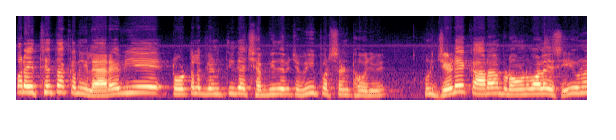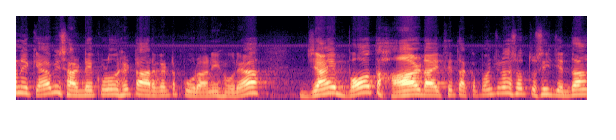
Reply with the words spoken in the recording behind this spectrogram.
ਪਰ ਇੱਥੇ ਤੱਕ ਨਹੀਂ ਲੈ ਰਹੇ ਵੀ ਇਹ ਟੋਟਲ ਗਿਣਤੀ ਦਾ 26 ਦੇ ਵਿੱਚ 20% ਹੋ ਜਵੇ। ਹੁਣ ਜਿਹੜੇ ਕਾਰਾਂ ਬਣਾਉਣ ਵਾਲੇ ਸੀ, ਉਹਨਾਂ ਨੇ ਕਿਹਾ ਵੀ ਸਾਡੇ ਕੋਲੋਂ ਇਹ ਟਾਰਗੇਟ ਪੂਰਾ ਨਹੀਂ ਹੋ ਰਿਹਾ ਜਾਂ ਇਹ ਬਹੁਤ ਹਾਰਡ ਆ ਇੱਥੇ ਤੱਕ ਪਹੁੰਚਣਾ, ਸੋ ਤੁਸੀਂ ਜਿੱਦਾਂ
